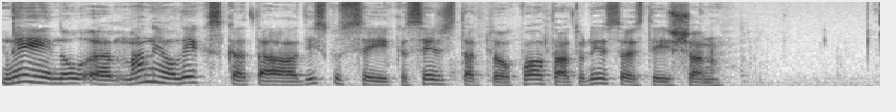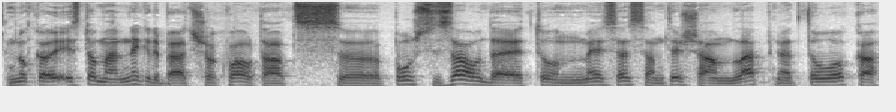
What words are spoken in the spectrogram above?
Nē, nu, eh, man jau liekas, ka tā diskusija, kas ir starp to kvalitāti un iesaistīšanu, nu, es tomēr negribētu šo kvalitātes uh, pusi zaudēt. Mēs esam tiešām lepni ar to, ka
